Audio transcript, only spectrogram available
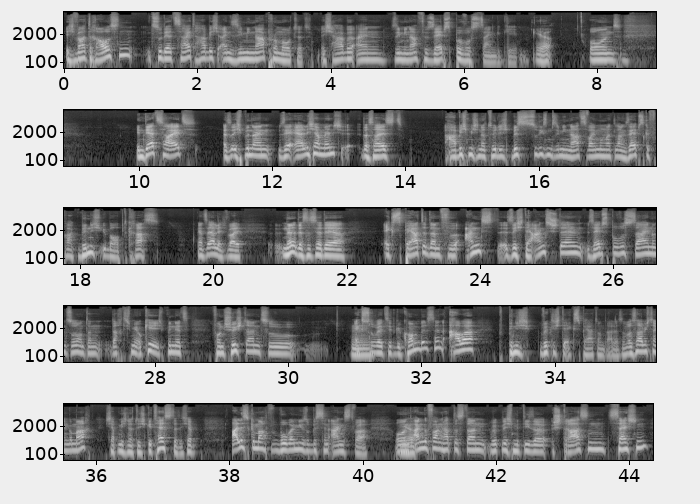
Ich war draußen, zu der Zeit habe ich ein Seminar promoted. Ich habe ein Seminar für Selbstbewusstsein gegeben. Ja. Und in der Zeit, also ich bin ein sehr ehrlicher Mensch, das heißt, habe ich mich natürlich bis zu diesem Seminar zwei Monate lang selbst gefragt, bin ich überhaupt krass? Ganz ehrlich, weil, ne, das ist ja der Experte dann für Angst, sich der Angst stellen, Selbstbewusstsein und so. Und dann dachte ich mir, okay, ich bin jetzt von schüchtern zu mhm. extrovertiert gekommen ein bisschen, aber bin ich wirklich der Experte und alles. Und was habe ich dann gemacht? Ich habe mich natürlich getestet. Ich habe alles gemacht, wo bei mir so ein bisschen Angst war. Und ja. angefangen hat es dann wirklich mit dieser Straßensession.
